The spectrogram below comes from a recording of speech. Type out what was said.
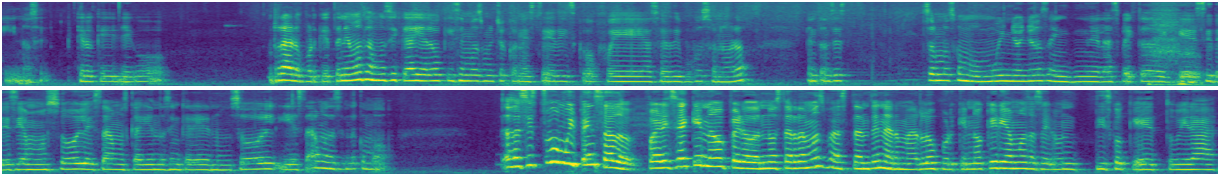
Y no sé, creo que llegó raro porque teníamos la música y algo que hicimos mucho con este disco fue hacer dibujo sonoro. Entonces somos como muy ñoños en el aspecto de que si decíamos sol, estábamos cayendo sin querer en un sol y estábamos haciendo como... O sea, sí estuvo muy pensado. Parecía que no, pero nos tardamos bastante en armarlo porque no queríamos hacer un disco que tuviera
